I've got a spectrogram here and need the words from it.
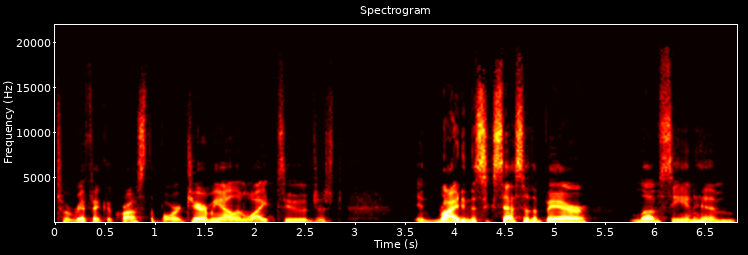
terrific across the board. Jeremy Allen White too, just in riding the success of the Bear. Love seeing him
